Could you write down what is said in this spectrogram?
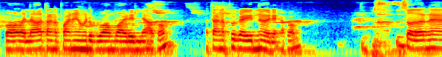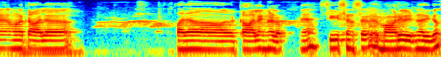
അപ്പോൾ വല്ലാതെ തണുപ്പാണെങ്കിൽ അങ്ങോട്ട് പോകാൻ പാടില്ല. അപ്പം ആ തണുപ്പ് കഴിയുന്നവരെ അപ്പം സാധാരണ നമ്മളെ കാല പല കാലങ്ങളും സീസൺസ് മാറി വരുന്ന അധികം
